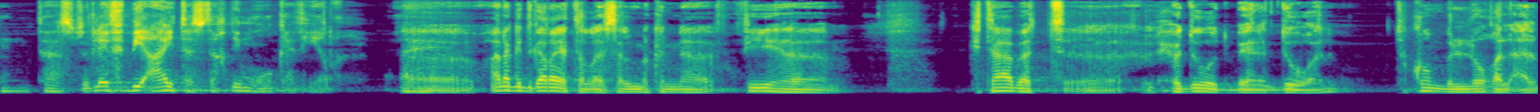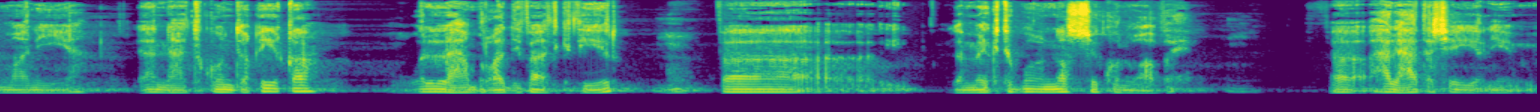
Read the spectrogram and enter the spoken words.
ممتاز جدا. الاف بي اي تستخدمه كثيرا. آه، أنا قد قريت الله يسلمك إن فيه كتابة الحدود بين الدول تكون باللغة الألمانية لأنها تكون دقيقة ولا لها مرادفات كثير فلما يكتبون النص يكون واضح فهل هذا شيء يعني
